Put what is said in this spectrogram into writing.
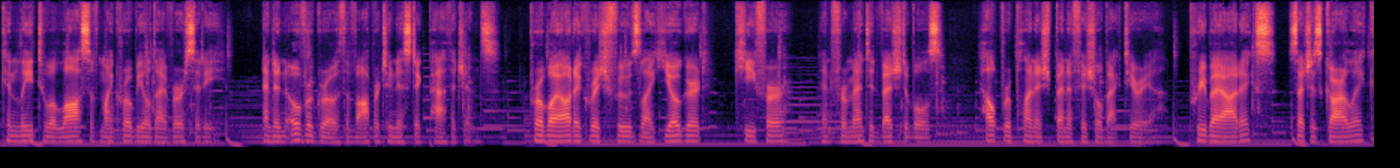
can lead to a loss of microbial diversity and an overgrowth of opportunistic pathogens. Probiotic-rich foods like yogurt, kefir, and fermented vegetables help replenish beneficial bacteria. Prebiotics, such as garlic,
